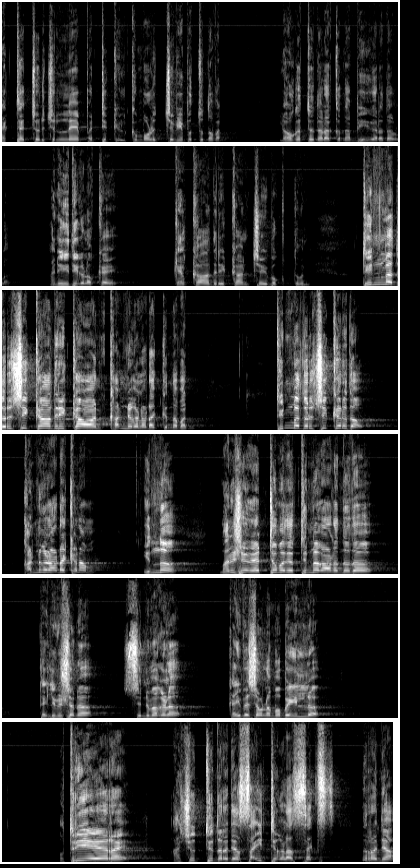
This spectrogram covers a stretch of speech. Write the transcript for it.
രക്തച്ചൊരിച്ചിലിനെ പറ്റി കേൾക്കുമ്പോൾ ചെവി പൊത്തുന്നവൻ. ലോകത്ത് നടക്കുന്ന ഭീകരതകൾ അനീതികളൊക്കെ കേൾക്കാതിരിക്കാൻ ചെവി പൊത്തുന്നവൻ. തിന്മ ദർശിക്കാതിരിക്കാൻ കണ്ണുകൾ അടയ്ക്കുന്നവൻ. തിന്മ ദർശിക്കരുത്. കണ്ണുകൾ അടയ്ക്കണം. ഇന്ന് മനുഷ്യൻ ഏറ്റവും അധികം തിന്മ കാണുന്നത് ടെലിവിഷന് സിനിമകൾ കൈവശമുള്ള മൊബൈലിൽ ഒത്തിരിയേറെ അശുദ്ധി നിറഞ്ഞ സൈറ്റുകൾ സെക്സ് നിറഞ്ഞ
